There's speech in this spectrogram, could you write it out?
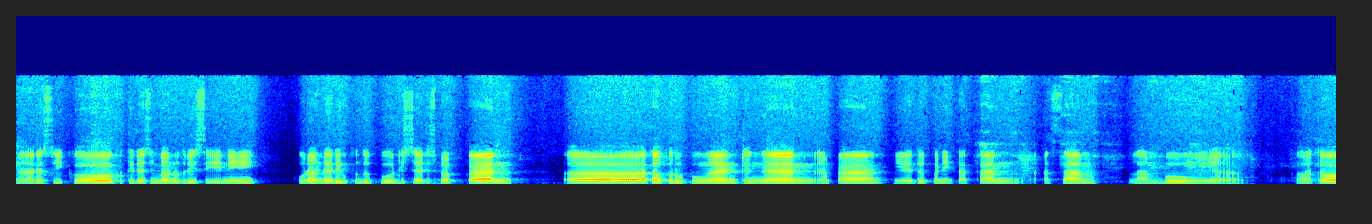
Nah, risiko ketidakseimbangan nutrisi ini kurang dari kebutuhan tubuh bisa disebabkan uh, atau berhubungan dengan apa? yaitu peningkatan asam lambung ya. Atau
